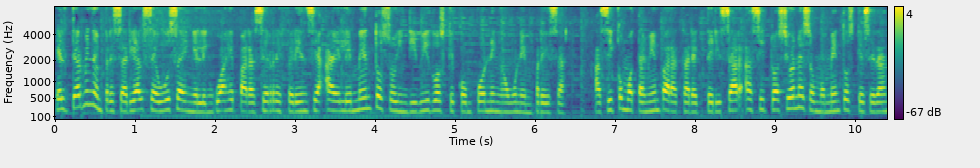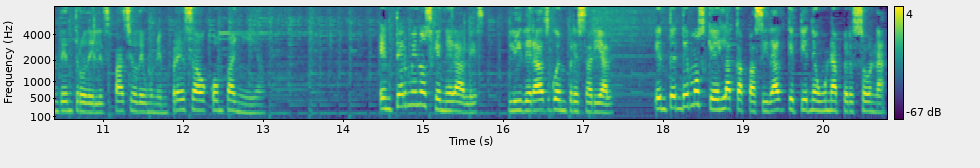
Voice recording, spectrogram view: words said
El término empresarial se usa en el lenguaje para hacer referencia a elementos o individuos que componen a una empresa, así como también para caracterizar a situaciones o momentos que se dan dentro del espacio de una empresa o compañía. En términos generales, liderazgo empresarial. Entendemos que es la capacidad que tiene una persona,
